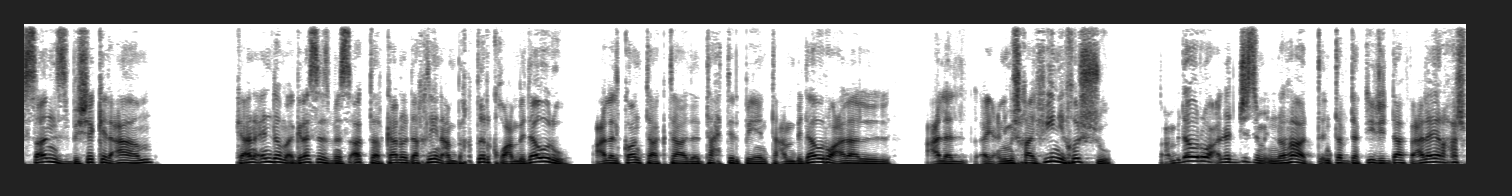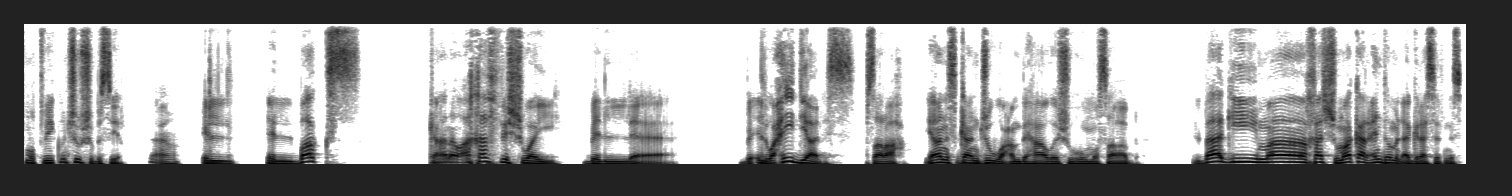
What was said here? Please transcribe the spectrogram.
ال Suns بشكل عام كان عندهم aggressiveness أكثر كانوا داخلين عم بيخترقوا عم بدوروا. على ال contact هذا تحت ال paint عم بدوروا على ال... على ال... يعني مش خايفين يخشوا عم بدوروا على الجسم إنه هاد أنت بدك تيجي تدافع علي راح أشمط فيك ونشوف شو بصير. آه. ال... البكس كانوا أخف شوي بال الوحيد يانس بصراحة. يانس كان. جوا عم بهاوش وهو مصاب. الباقي ما خشوا ما كان عندهم ال aggressiveness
